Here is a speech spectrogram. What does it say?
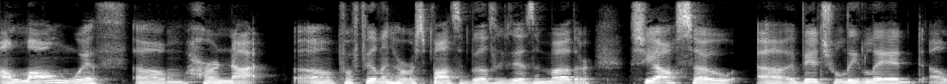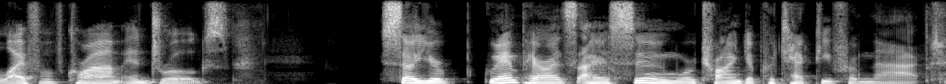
along with um, her not uh, fulfilling her responsibilities as a mother, she also uh, eventually led a life of crime and drugs. So your grandparents, I assume, were trying to protect you from that.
